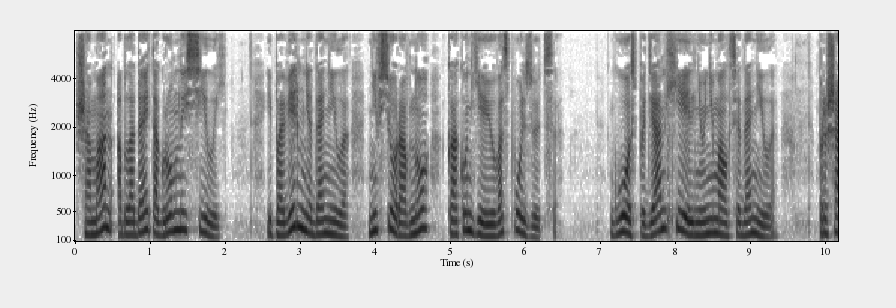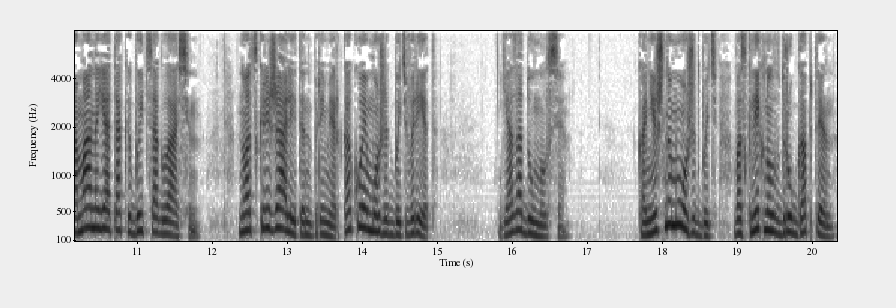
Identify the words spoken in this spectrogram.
Шаман обладает огромной силой, и, поверь мне, Данила, не все равно, как он ею воспользуется». «Господи, Анхель!» — не унимался Данила. «Про шамана я так и быть согласен. Но от скрижалей-то, например, какой может быть вред?» Я задумался. «Конечно, может быть!» — воскликнул вдруг Гаптен.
